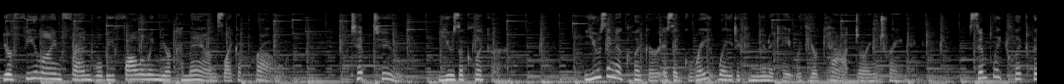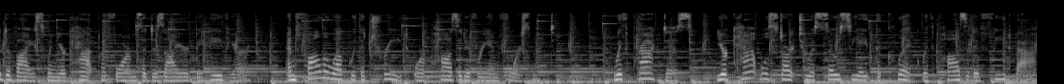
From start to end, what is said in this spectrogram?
your feline friend will be following your commands like a pro. Tip 2. Use a clicker. Using a clicker is a great way to communicate with your cat during training. Simply click the device when your cat performs a desired behavior and follow up with a treat or positive reinforcement. With practice, your cat will start to associate the click with positive feedback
